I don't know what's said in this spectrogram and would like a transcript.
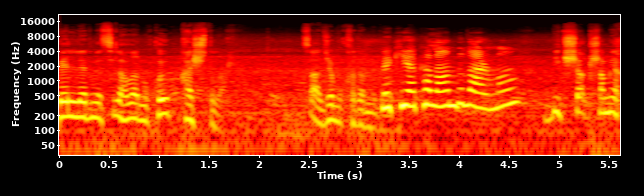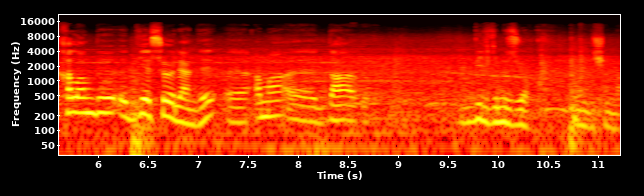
Bellerine silahlarını koyup kaçtılar. Sadece bu kadar. Peki yakalandılar mı? Bir kişi akşam yakalandı diye söylendi Ee, ama e, daha bilgimiz yok onun dışında.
